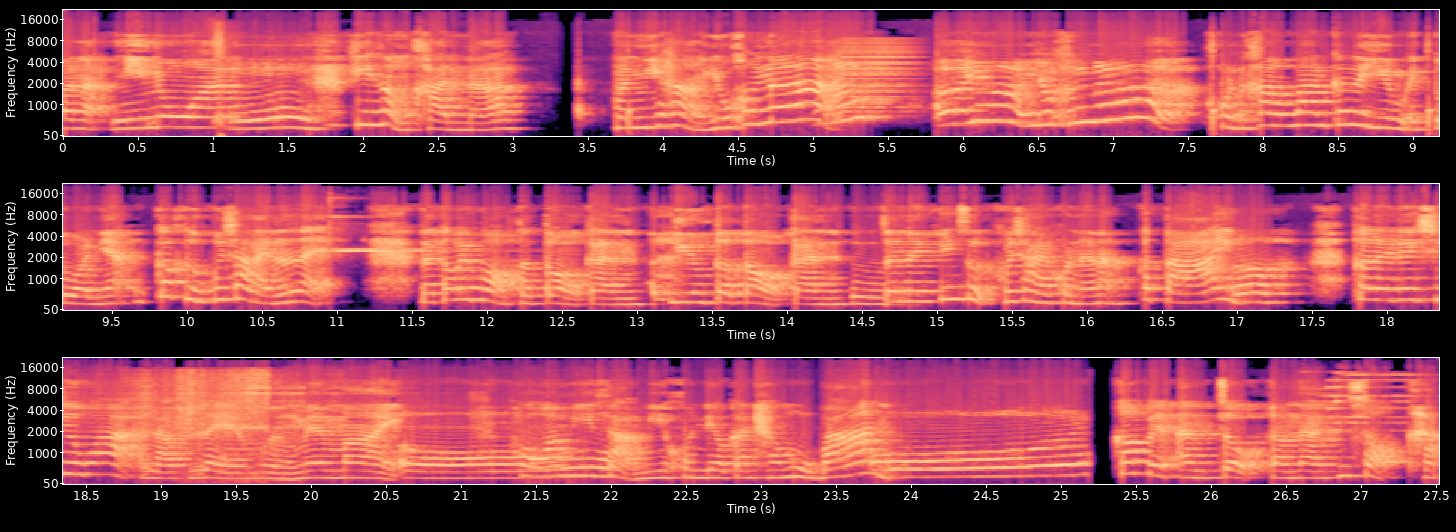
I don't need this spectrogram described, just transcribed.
มันอะมีหนวดอืมที่สำคัญนะ มันมีหางอยู่ข้างหน้า อะไรห่างอยู่ข้างหน้า คนข้างบ้านก็เลยยืมไอ้ตัวเนี้ย ก็คือผู้ชายนั่นแหละ แล้วก็ไปบอกต่อๆกัน ยืมต่อๆกัน อืม จนในที่สุดผู้ชายคนนั้นอะ ก็ตาย เออก็เลยได้ชื่อว่ารับแลเมืองแม่ไม้อ๋อเพราะว่ามีสามีคนเดียวกันทั้งหมู่บ้าน โอ้ยก็เป็นอันจบตำนานที่สองค่ะ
